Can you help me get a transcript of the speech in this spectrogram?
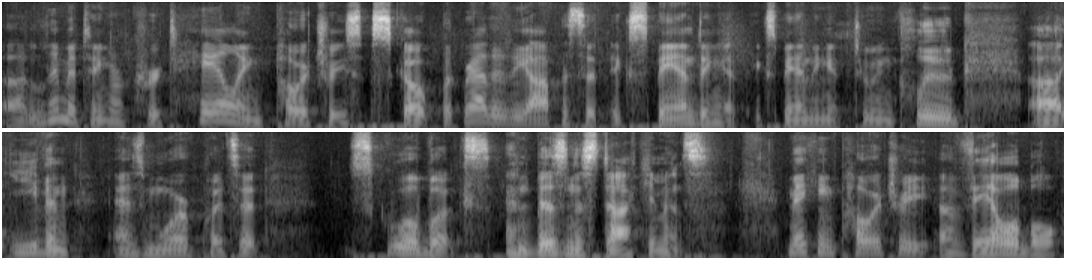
uh, limiting or curtailing poetry's scope, but rather the opposite, expanding it, expanding it to include uh, even, as Moore puts it, school books and business documents, making poetry available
